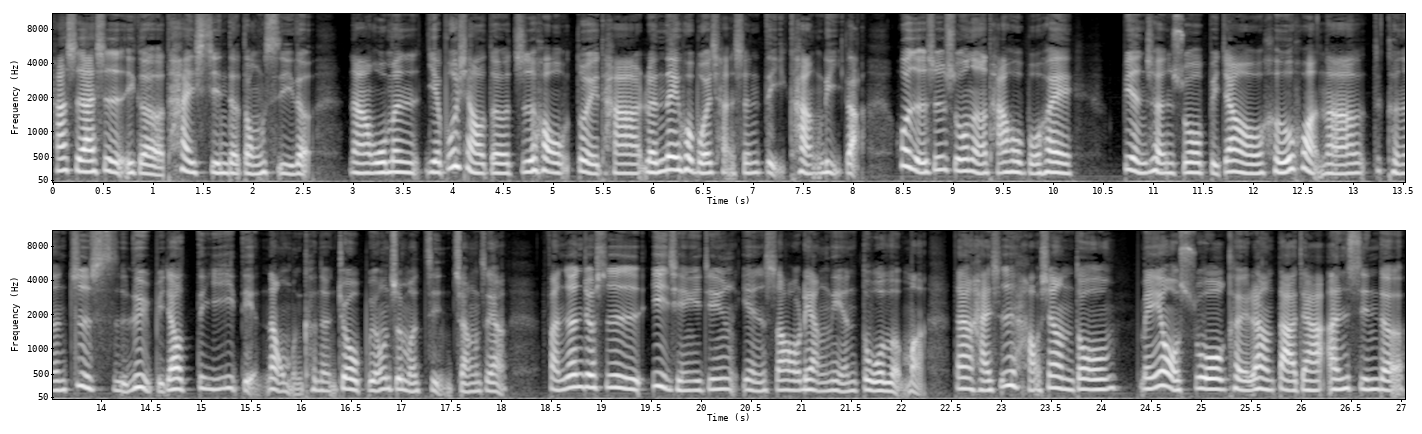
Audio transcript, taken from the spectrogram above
它实在是一个太新的东西了，那我们也不晓得之后对它人类会不会产生抵抗力啦，或者是说呢，它会不会变成说比较和缓啊，可能致死率比较低一点，那我们可能就不用这么紧张。这样，反正就是疫情已经延烧两年多了嘛，但还是好像都没有说可以让大家安心的。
